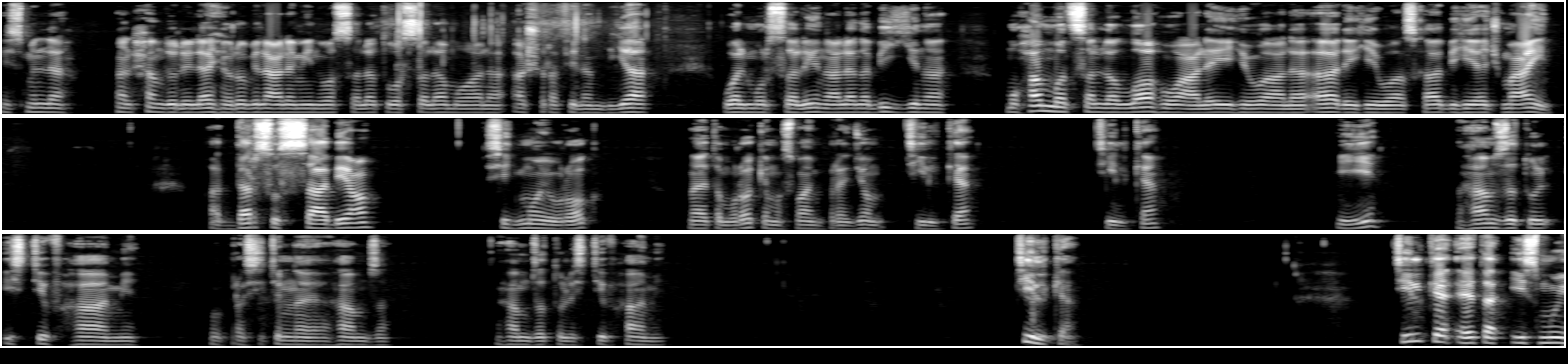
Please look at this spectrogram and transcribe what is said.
بسم الله الحمد لله رب العالمين والصلاة والسلام على أشرف الأنبياء والمرسلين على نبينا محمد صلى الله عليه وعلى آله وأصحابه أجمعين الدرس السابع седьмой урок. На этом уроке мы с вами пройдем тилька, тилька и гамзатуль истифхами, вопросительная гамза, гамзатуль истифхами. Тилька. Тилька это исму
